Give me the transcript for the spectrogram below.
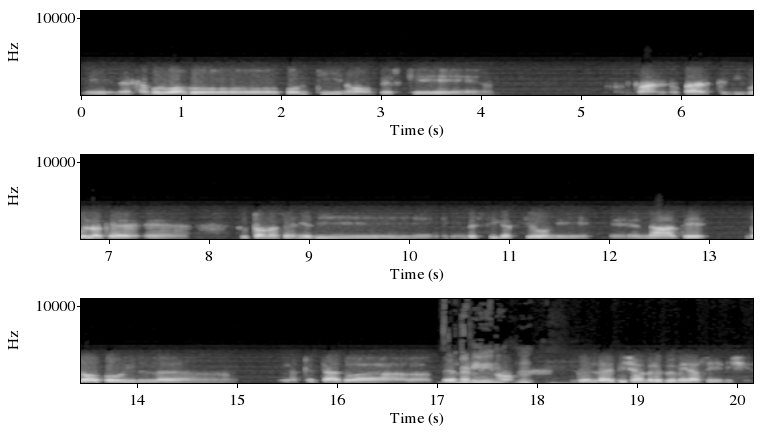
eh, nel capoluogo pontino perché fanno parte di quella che è eh, tutta una serie di investigazioni eh, nate dopo il, eh, l'attentato a Berlino, Berlino. Mm. del dicembre 2016.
